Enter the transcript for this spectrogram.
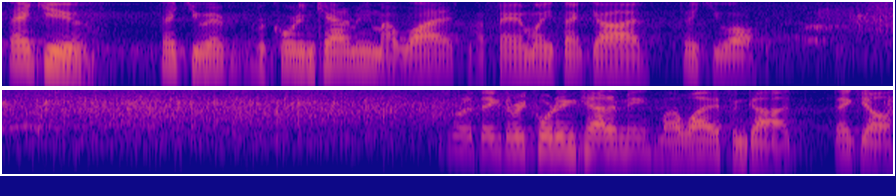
Thank you. Thank you, Recording Academy, my wife, my family. Thank God. Thank you all. Just want to thank the Recording Academy, my wife, and God. Thank y'all.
